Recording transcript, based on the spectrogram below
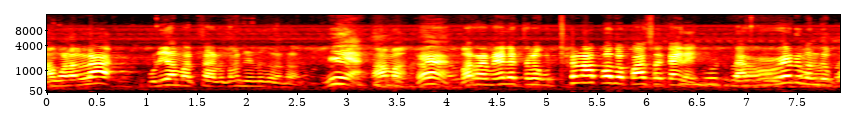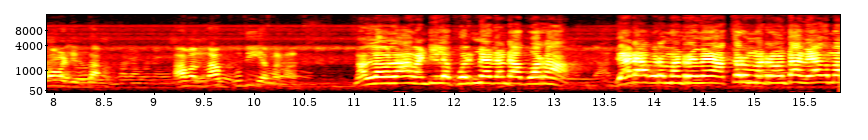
அவங்களெல்லாம் புளியா மத்த இடத்துல நின்னுக்கிறேன் நான். நீ? ஆமா. வர்ற வேகத்துல விட்டனா போத பாச கயிறை. தர்றேன்னு வந்து போக வேண்டியதுதான். அவன் தான் புதிய மன்னன் நல்லவன்லாம் வண்டியில பொறுமையா தான்டா போறான். ஏடா கூட பண்றவன் அக்கறம் பண்றவன் தான் வேகமா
